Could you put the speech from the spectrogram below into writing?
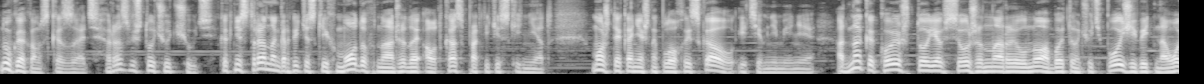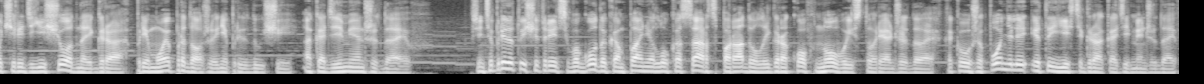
Ну, как вам сказать, разве что чуть-чуть. Как ни странно, графических модов на Jedi Outcast практически нет. Может, я, конечно, плохо искал, и тем не менее. Однако кое-что я все же нарыл, но об этом чуть позже, ведь на очереди еще одна игра, прямое продолжение предыдущей. Академия джедаев. В сентябре 2003 года компания LucasArts порадовала игроков новой историей о джедаях. Как вы уже поняли, это и есть игра Академия джедаев.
